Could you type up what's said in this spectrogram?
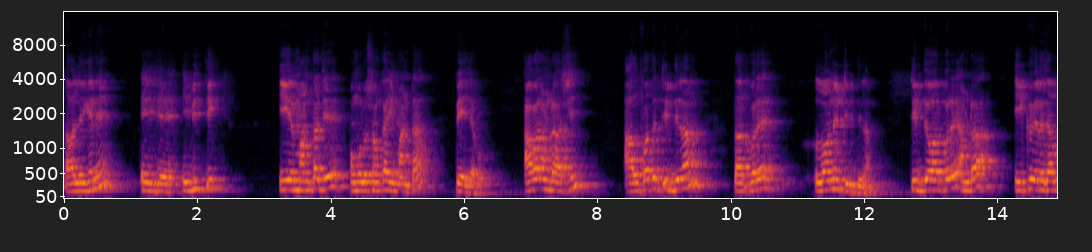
তাহলে এখানে এই যে ই ভিত্তিক ই এর মানটা যে, অমূল্য সংখ্যা এই মানটা পেয়ে যাব। আবার আমরা আসি আলফাতে টিপ দিলাম, তারপরে লনে টিপ দিলাম। টিপ দেওয়ার পরে আমরা ইকুয়েলে যাব,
